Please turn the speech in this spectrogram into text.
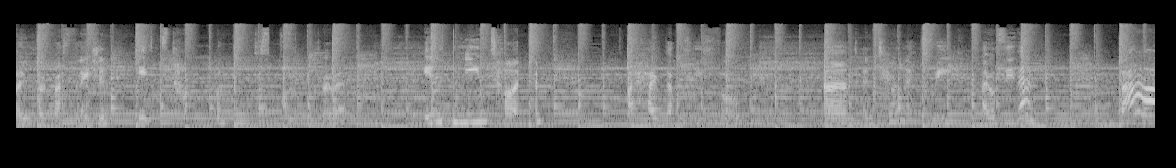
own procrastination, it's time to looking through it. But in the meantime, I hope that was useful. And until next week, I will see you then. Bye.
